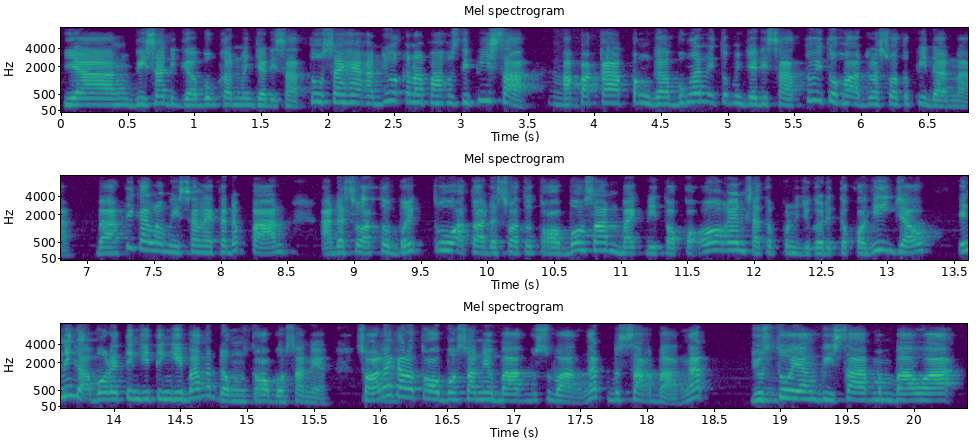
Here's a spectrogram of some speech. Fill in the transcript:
yang bisa digabungkan menjadi satu, saya heran juga kenapa harus dipisah. Hmm. Apakah penggabungan itu menjadi satu itu adalah suatu pidana? Berarti kalau misalnya ke depan ada suatu breakthrough atau ada suatu terobosan baik di toko orange ataupun juga di toko hijau, ini nggak boleh tinggi-tinggi banget dong terobosannya. Soalnya kalau terobosannya bagus banget, besar banget, justru yang bisa membawa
